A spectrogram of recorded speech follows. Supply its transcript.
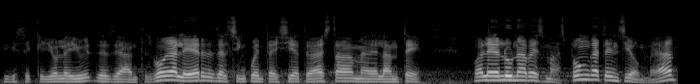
Fíjese que yo leí desde antes. Voy a leer desde el 57, ya estaba, me adelanté. Voy a leerlo una vez más. Ponga atención, ¿verdad?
